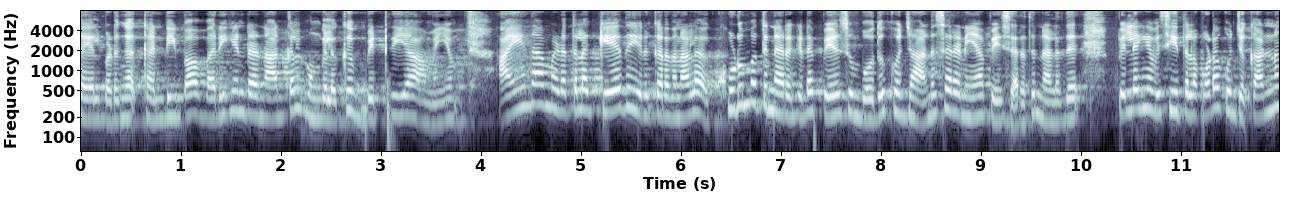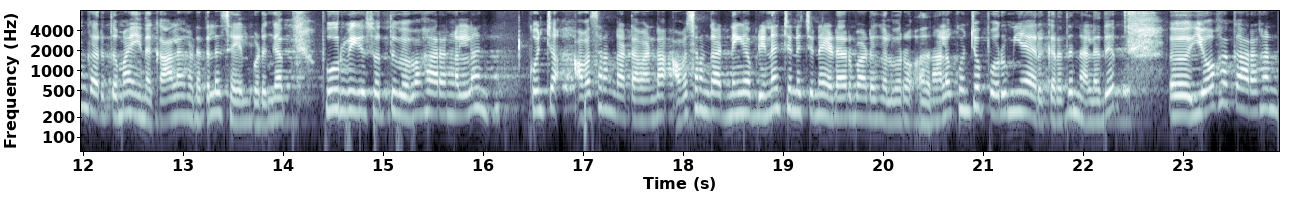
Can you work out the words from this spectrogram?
செயல்படுங்க. கண்டிப்பாக வருகின்ற நாட்கள் உங்களுக்கு வெற்றியாக அமையும். ஐந்தாம் இடத்துல கேது இருக்கிறதுனால குடும்பத்தினர்கிட்ட பேசும்போது கொஞ்சம் அனுசரணையாக பேசுறது நல்லது. பிள்ளைங்க விஷயத்தில் கூட கொஞ்சம் கண்ணும் கருத்துமாக இந்த காலகட்டத்தில் செயல்படுங்க. பூர்வீக சொத்து விவகாரங்கள்லாம் கொஞ்சம் அவசரம் காட்ட வேண்டாம். அவசரம் காட்டினீங்க அப்படின்னா சின்ன சின்ன இடர்பாடுகள் வரும். அதனால் கொஞ்சம் பொறுமையாக இருக்கிறது நல்லது. யோகக்காரகன்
